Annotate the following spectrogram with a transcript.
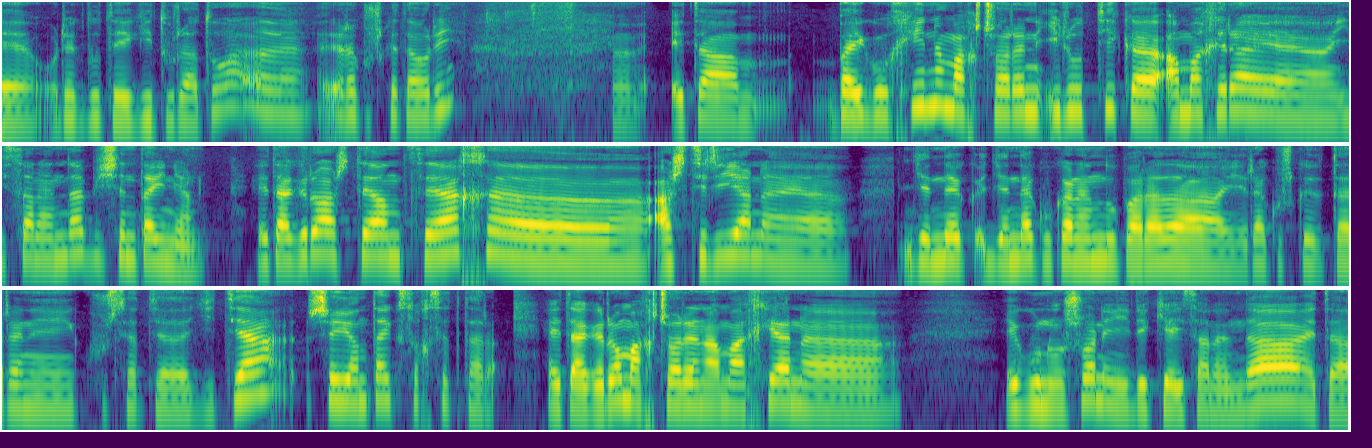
eh, horiek dute egituratu uh, erakusketa hori. Eta bai gugin, martxoaren irutik uh, amajera uh, izanen da Bixentainean. Eta gero astean zehak, uh, astirian uh, jendek, jendek ukanen du parada erakusketaren ikusiat jitea, sei ontaik zorzetara. Eta gero martxoaren amajean uh, egun osoan idekia izanen da, eta,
